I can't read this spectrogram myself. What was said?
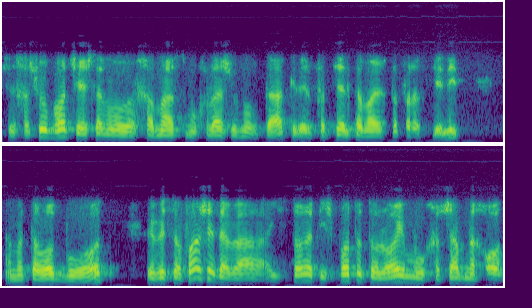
שזה חשוב מאוד שיש לנו חמאס מוחלש ומורתע כדי לפצל את המערכת הפלסטינית, המטרות ברורות, ובסופו של דבר ההיסטוריה תשפוט אותו לא אם הוא חשב נכון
